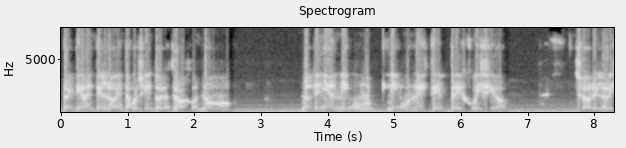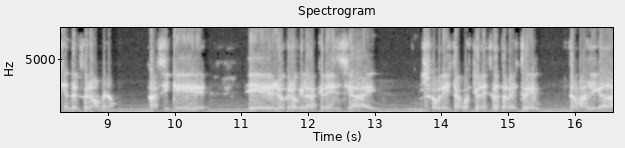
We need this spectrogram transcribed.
prácticamente el 90% de los trabajos no, no tenían ningún, ningún este, prejuicio sobre el origen del fenómeno. Así que eh, yo creo que la creencia sobre esta cuestión extraterrestre está más ligada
